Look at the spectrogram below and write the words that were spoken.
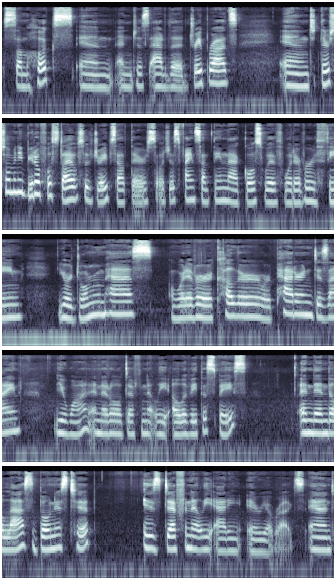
some hooks and and just add the drape rods. And there's so many beautiful styles of drapes out there. So just find something that goes with whatever theme your dorm room has whatever color or pattern design you want, and it'll definitely elevate the space. And then the last bonus tip is definitely adding area rugs. And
